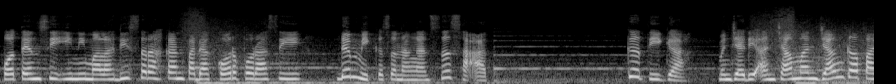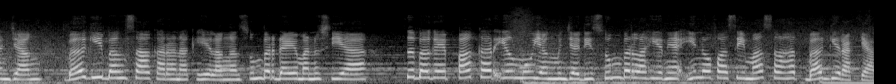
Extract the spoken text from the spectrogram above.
potensi ini malah diserahkan pada korporasi demi kesenangan sesaat. Ketiga, menjadi ancaman jangka panjang bagi bangsa karena kehilangan sumber daya manusia sebagai pakar ilmu yang menjadi sumber lahirnya inovasi maslahat bagi rakyat.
